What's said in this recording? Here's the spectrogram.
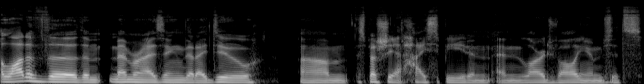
a lot of the the memorizing that I do, um, especially at high speed and and large volumes, it's,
